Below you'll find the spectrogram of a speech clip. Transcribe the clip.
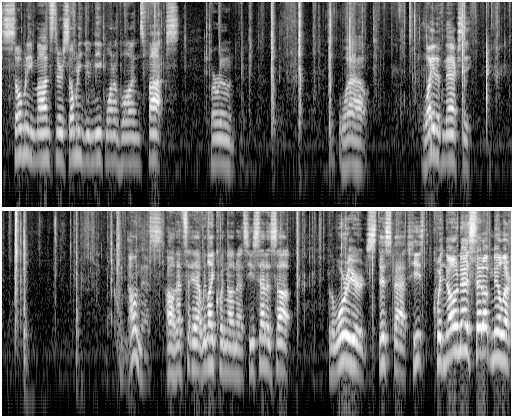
So many monsters, so many unique one of ones. Fox, maroon. Wow. White of Maxi. Quinones. Oh, that's yeah. We like Quinones. He set us up for the Warriors. Dispatch. He's Quinones set up Miller.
